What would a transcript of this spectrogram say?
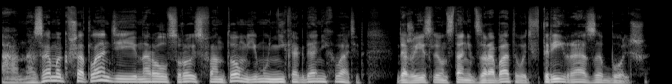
А на замок в Шотландии и на Роллс-Ройс Фантом ему никогда не хватит, даже если он станет зарабатывать в три раза больше.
